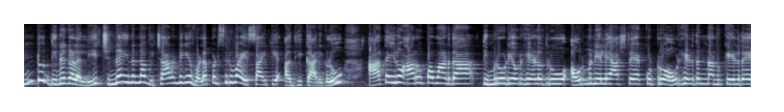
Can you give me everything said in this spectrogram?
ಎಂಟು ದಿನಗಳಲ್ಲಿ ಚಿನ್ನಯ್ಯನನ್ನ ವಿಚಾರಣೆಗೆ ಒಳಪಡಿಸಿರುವ ಎಸ್ ಐ ಟಿ ಅಧಿಕಾರಿಗಳು ಆತ ಏನೋ ಆರೋಪ ಮಾಡ್ದ, ತಿಮ್ರೋಡಿ ಅವ್ರು ಹೇಳಿದ್ರು, ಅವ್ರ ಮನೆಯಲ್ಲೇ ಆಶ್ರಯ ಕೊಟ್ಟರು ಅವ್ರು ಹೇಳ್ದಂಗೆ ನಾನು ಕೇಳಿದೆ,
